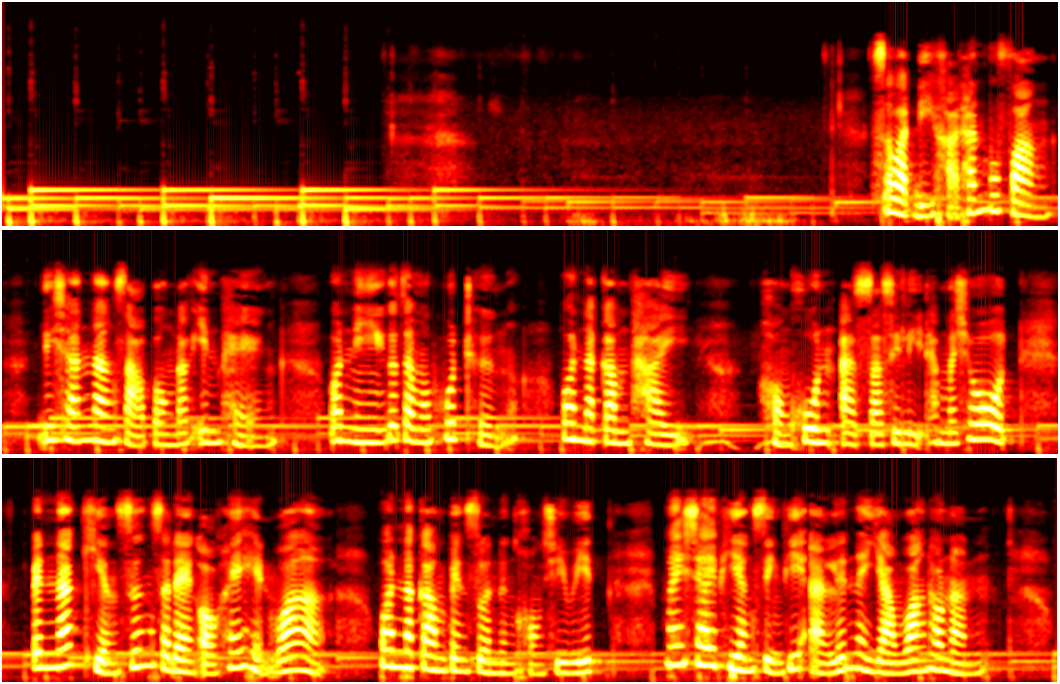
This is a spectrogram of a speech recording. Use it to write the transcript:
สวัสดีค่ะท่านผู้ฟัง ดิฉันนางสาวปองรักอินแผง วันนี้ก็จะมาพูดถึงวรรณกรรมไทย ของคุณอัศสิริธรรมโชตเป็นนักเขียนซึ่งแสดงออกให้เห็นว่า วรรณกรรมเป็นส่วนหนึ่งของชีวิต ไม่ใช่เพียงสิ่งที่อ่านเล่นในยามว่างเท่านั้น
